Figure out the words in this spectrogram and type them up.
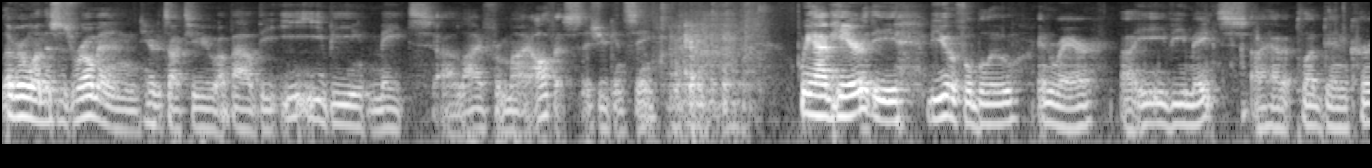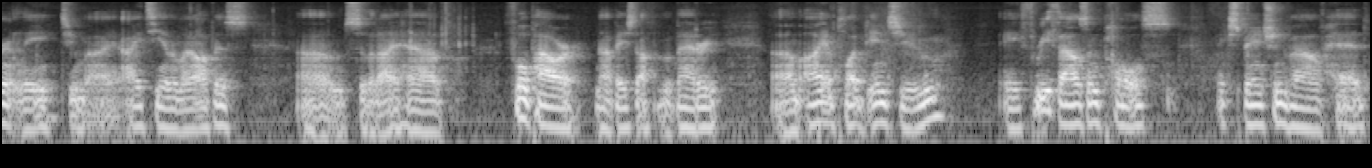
Hello everyone, this is Roman here to talk to you about the EEV Mate uh, live from my office as you can see. We have here the beautiful blue and rare uh, EEV Mates. I have it plugged in currently to my ITM in my office um, so that I have full power, not based off of a battery. Um, I am plugged into a 3000 pulse expansion valve head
